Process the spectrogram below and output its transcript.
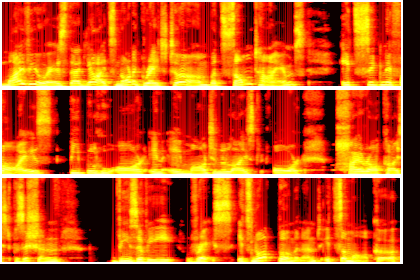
My view is that, yeah, it's not a great term, but sometimes it signifies people who are in a marginalized or hierarchized position vis-a-vis race it's not permanent it's a marker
